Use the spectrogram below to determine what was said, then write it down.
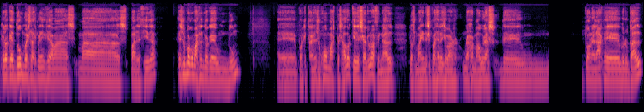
creo que Doom es la experiencia más, más parecida. Es un poco más lento que un Doom, eh, porque también es un juego más pesado, quiere serlo. Al final, los marines espaciales llevan unas armaduras de un tonelaje brutal.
